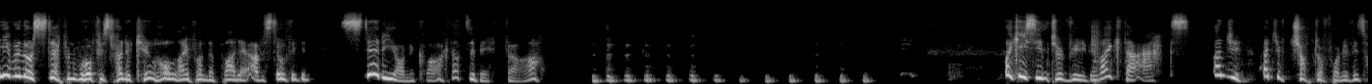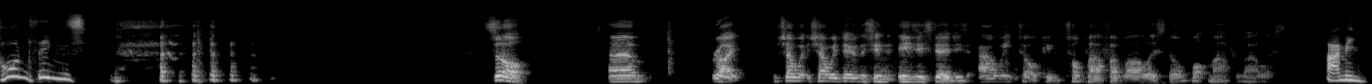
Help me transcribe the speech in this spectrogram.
even though Steppenwolf is trying to kill all life on the planet, I'm still thinking, steady on, Clark. That's a bit far. like he seemed to really like that axe, and you and you've chopped off one of his horn things. So, um, right. Shall we? Shall we do this in easy stages? Are we talking top half of our list or bottom half of our list? I mean,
